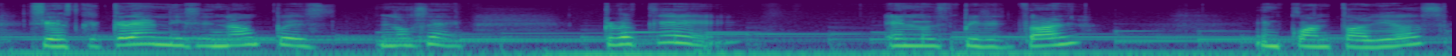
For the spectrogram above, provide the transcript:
Si es que creen y si no, pues no sé. Creo que en lo espiritual, en cuanto a Dios,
